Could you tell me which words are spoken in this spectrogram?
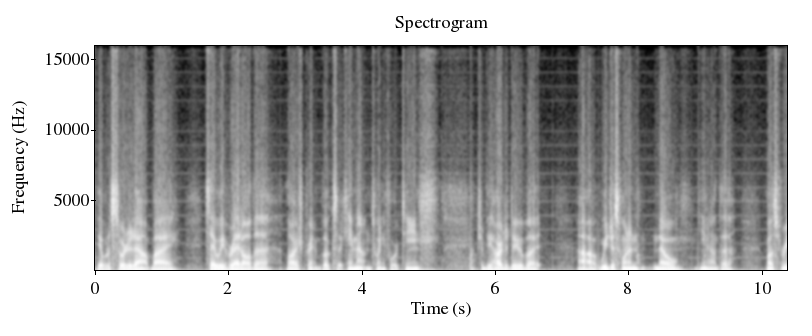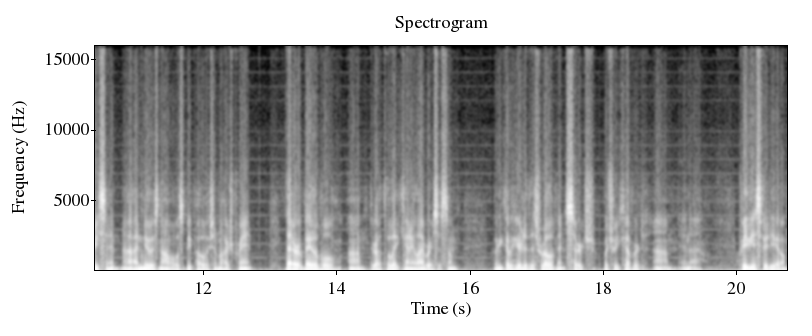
be able to sort it out by, say we've read all the large print books that came out in 2014, should be hard to do, but uh, we just want to know, you know, the most recent, uh, newest novels to be published in large print that are available um, throughout the Lake County Library System. We go here to this relevant search, which we covered um, in a previous video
